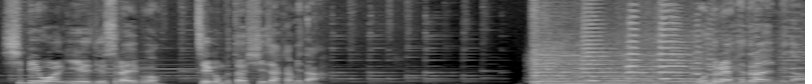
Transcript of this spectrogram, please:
12월 2일 뉴스라이브 지금부터 시작합니다. 오늘의 헤드라인입니다.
